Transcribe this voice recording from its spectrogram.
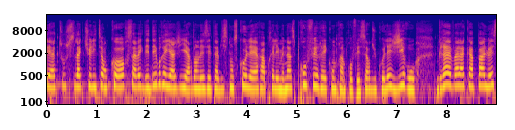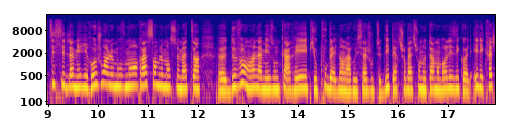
et à tous. L'actualité en Corse avec des débrayages hier dans les établissements scolaires après les menaces proférées contre un professeur du collège Giraud. Grève à la CAPA, le STC de la mairie rejoint le mouvement. Rassemblement ce matin euh, devant hein, la maison carrée et puis aux poubelles dans la rue s'ajoutent des perturbations notamment dans les écoles et les crèches.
